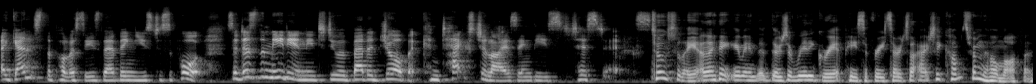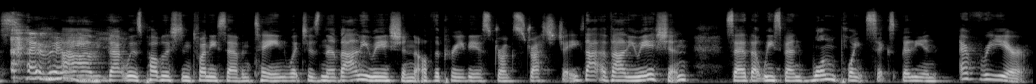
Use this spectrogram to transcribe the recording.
against the policies they're being used to support. So, does the media need to do a better job at contextualizing these statistics? Totally. And I think, I mean, there's a really great piece of research that actually comes from the Home Office oh, really? um, that was published in 2017, which is an evaluation of the previous drug strategy. That evaluation said that we spend 1.6 billion every year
